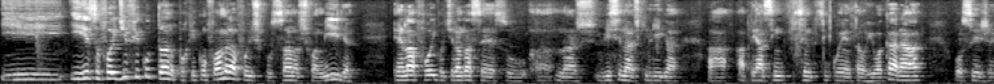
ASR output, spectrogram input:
E, e isso foi dificultando, porque conforme ela foi expulsando as famílias, ela foi, foi tirando acesso a, nas vicinais que liga a, a PA 150 ao rio Acará, ou seja,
